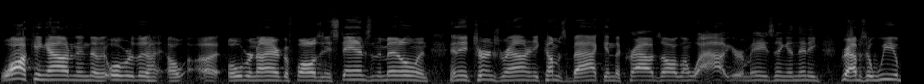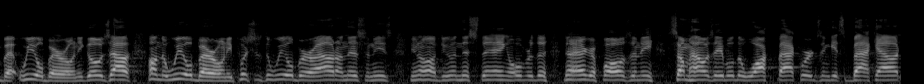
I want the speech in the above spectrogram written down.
walking out and the, over the uh, uh, over Niagara Falls, and he stands in the middle, and, and he turns around and he comes back, and the crowd's all going, "Wow, you're amazing!" And then he grabs a wheel, wheelbarrow, and he goes out on the wheelbarrow, and he pushes the wheelbarrow out on this, and he's you know doing this thing over the Niagara Falls, and he somehow is able to walk backwards and gets back out,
